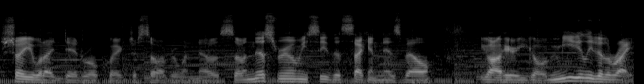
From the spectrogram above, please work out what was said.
show you what I did real quick just so everyone knows. So in this room, you see the second Nizbel. You go out here, you go immediately to the right.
